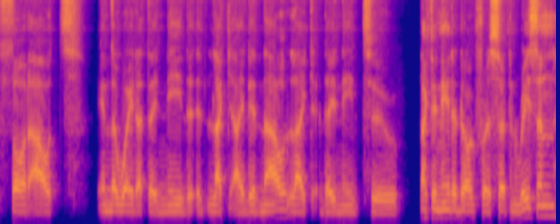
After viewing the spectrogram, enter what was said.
thought out in the way that they need like I did now. Like they need to like they need a dog for a certain reason.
